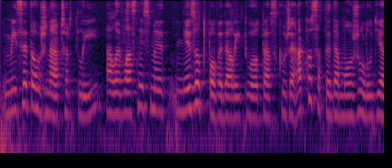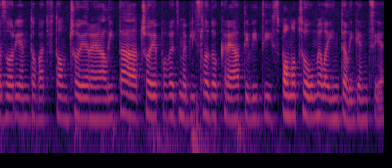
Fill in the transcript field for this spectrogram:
my sa to už načrtli, ale vlastne sme nezodpovedali tú otázku, že ako sa teda môžu ľudia zorientovať v tom, čo je realita a čo je povedzme výsledok kreativity s pomocou umelej inteligencie.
